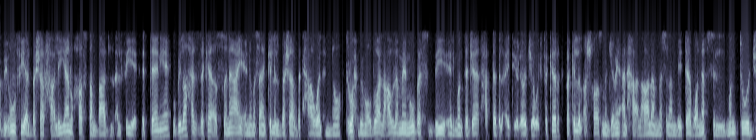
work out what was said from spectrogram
بيقوم فيها البشر حاليا وخاصه بعد الألفية الثانية. وبيلاحظ الذكاء الصناعي إنه مثلا كل البشر بتحاول إنه تروح بموضوع العولمة مو بس بالمنتجات حتى بالأيديولوجيا والفكر. فكل الأشخاص من جميع أنحاء العالم مثلا بيتابعوا نفس المنتج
